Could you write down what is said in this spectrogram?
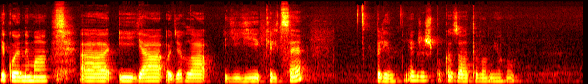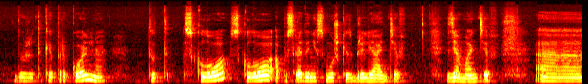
якої нема. А, і я одягла її кільце. Блін, як же ж показати вам його? Дуже таке прикольне. Тут скло, скло, а посередині смужки з бриліантів, з діамантів. А,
